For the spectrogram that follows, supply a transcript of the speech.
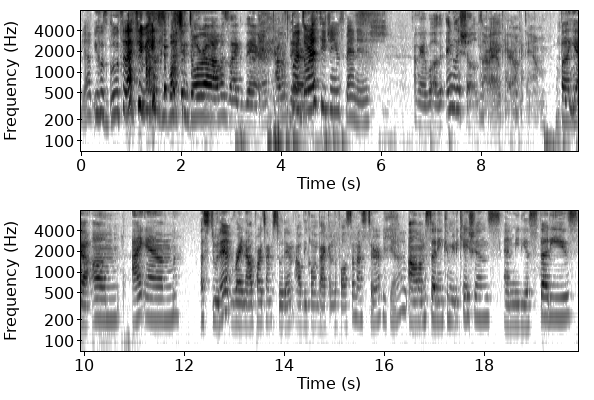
yep, you was glued to that TV. I was watching Dora. I was like there. I was there. but Dora's teaching you Spanish. Okay, well other English shows. Okay, All right, okay, girl, okay. Damn. But yeah, um, I am a student right now, part time student. I'll be going back in the fall semester. Yeah. Um, I'm studying communications and media studies.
